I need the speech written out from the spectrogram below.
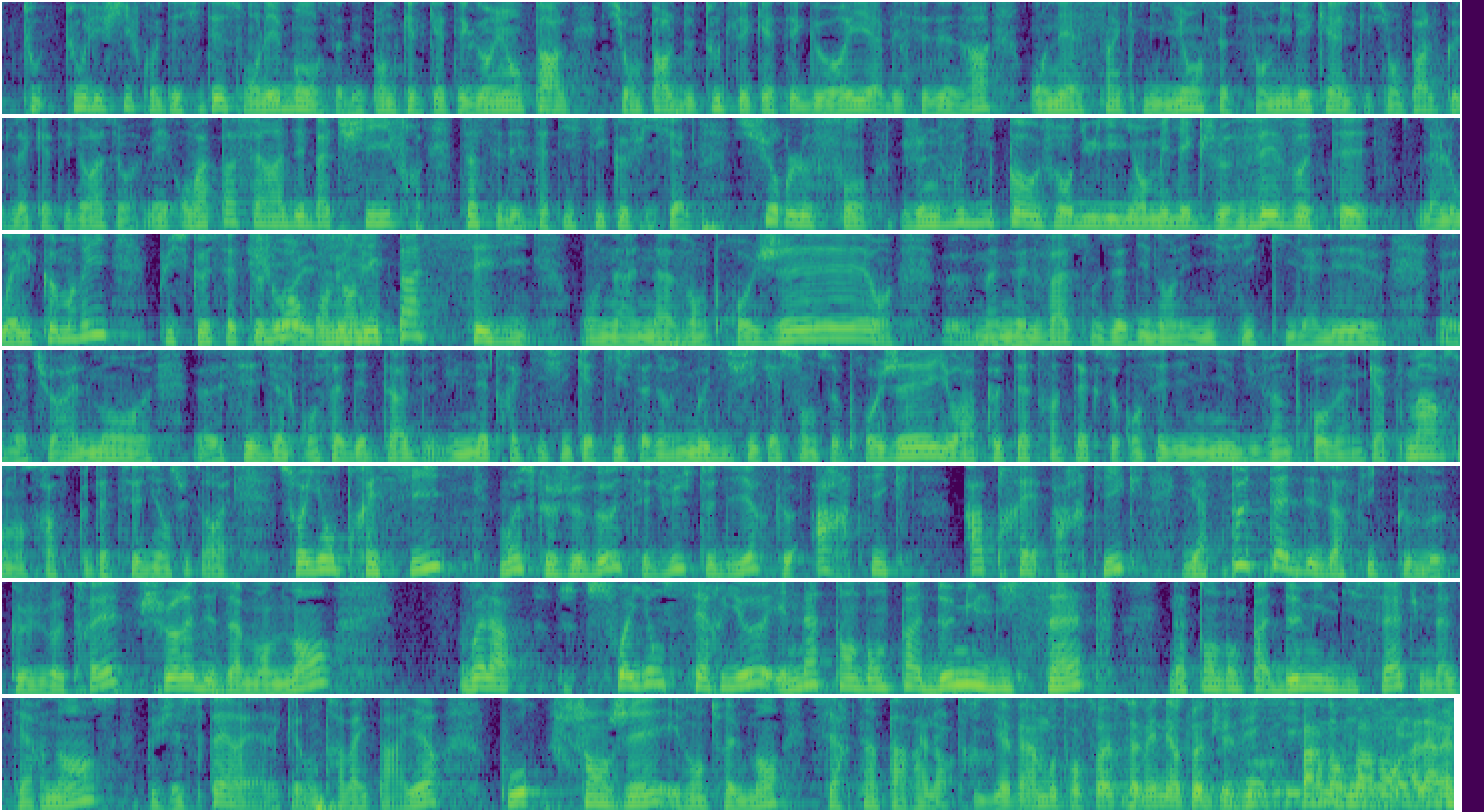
tous les chiffres qui ont été cités sont les bons. Ça dépend de quelle catégorie parle. Si on parle de toutes les catégories, ABCD, on est à 5 700 000 et quelques. Et si on parle que de la catégorie, mais on ne va pas faire un débat de chiffres. Ça, c'est des statistiques officielles. Sur le fond, je ne vous dis pas aujourd'hui, Lilian Mélé, que je vais voter la loi El Khomri, puisque cette loi, on n'en est pas saisi. On a un avant-projet. Euh, Manuel Valls nous a dit dans l'hémicycle qu'il allait euh, naturellement euh, saisir le Conseil d'État d'une lettre rectificative, c'est-à-dire une modification de ce projet. Il y aura peut-être un texte au Conseil des ministres du 23 au 24 mars. On en sera peut-être saisi ensuite. Soyons précis. Moi, ce que je veux, c'est juste dire que article après article, il y a peut-être des articles que, que je voterai. Je ferai des amendements voilà, soyons sérieux et n'attendons pas 2017, n'attendons pas 2017, une alternance que j'espère et à laquelle on travaille par ailleurs pour changer éventuellement certains paramètres. il y avait un mot transfert semaine et Antoine, je dis, pardon, pardon, à la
